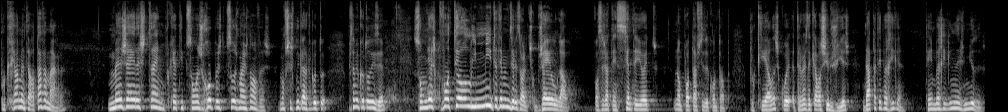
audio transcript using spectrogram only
Porque realmente ela estava magra, mas já era estranho, porque é tipo, são as roupas de pessoas mais novas. Não sei explicar o que é que eu estou. Percebem o que eu estou a dizer? São mulheres que vão até ao limite, até mesmo dizer assim: olha, desculpe, já é ilegal. Você já tem 68, não pode estar vestida com top. Porque elas, através daquelas cirurgias, dá para ter barriga. Têm barriguinhas miúdas.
